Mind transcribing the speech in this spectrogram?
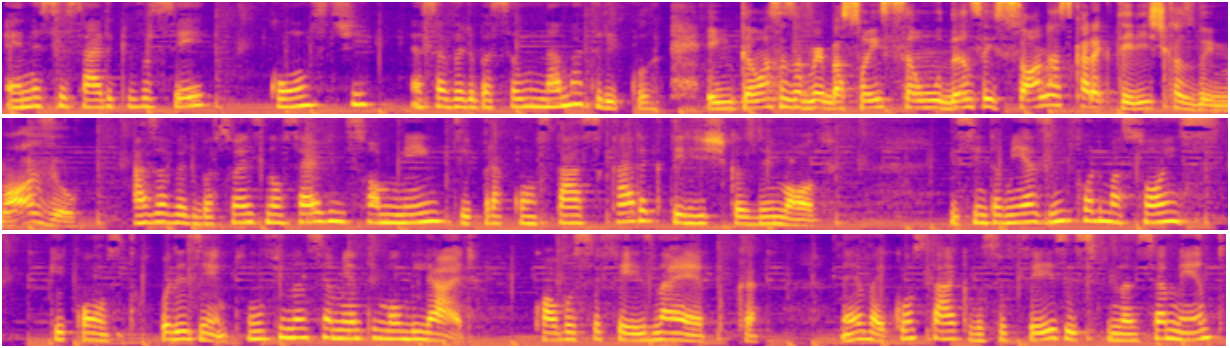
é necessário que você conste essa averbação na matrícula. Então essas averbações são mudanças só nas características do imóvel? As averbações não servem somente para constar as características do imóvel, e sim também as informações que constam. Por exemplo, um financiamento imobiliário, qual você fez na época, né? Vai constar que você fez esse financiamento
